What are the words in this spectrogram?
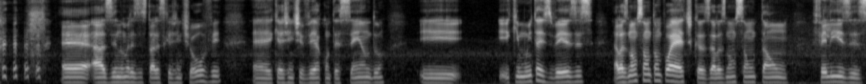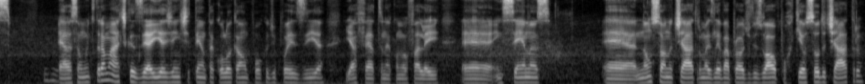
é, as inúmeras histórias que a gente ouve, é, que a gente vê acontecendo e, e que muitas vezes elas não são tão poéticas, elas não são tão felizes, uhum. elas são muito dramáticas e aí a gente tenta colocar um pouco de poesia e afeto, né, como eu falei, é, em cenas, é, não só no teatro, mas levar para o audiovisual, porque eu sou do teatro,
